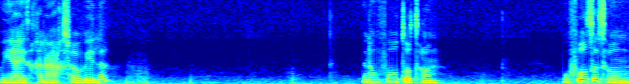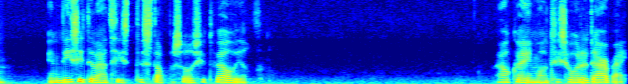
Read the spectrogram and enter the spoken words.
hoe jij het graag zou willen. En hoe voelt dat dan? Hoe voelt het om in die situaties te stappen zoals je het wel wilt? Welke emoties horen daarbij?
